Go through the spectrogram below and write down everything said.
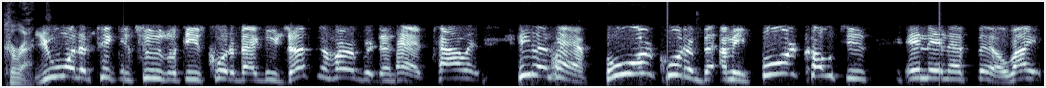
Correct. You want to pick and choose what these quarterbacks do. Justin Herbert done had talent. He done have four quarterback. I mean, four coaches in the NFL, right?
